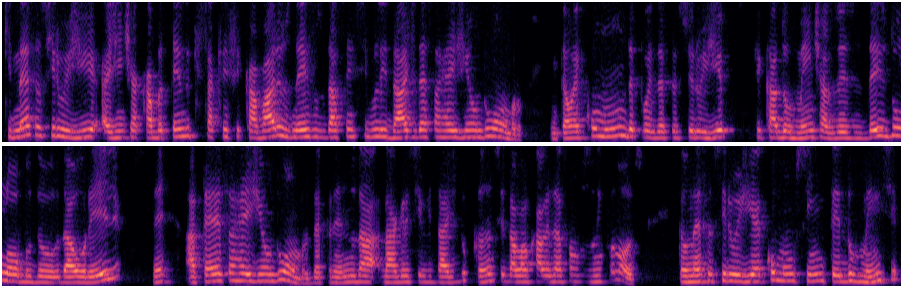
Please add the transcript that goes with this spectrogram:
que nessa cirurgia a gente acaba tendo que sacrificar vários nervos da sensibilidade dessa região do ombro. Então é comum depois dessa cirurgia ficar dormente, às vezes desde o lobo do, da orelha né, até essa região do ombro, dependendo da, da, agressividade do câncer e da localização dos linfonodos. Então nessa cirurgia é comum sim ter dormência,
